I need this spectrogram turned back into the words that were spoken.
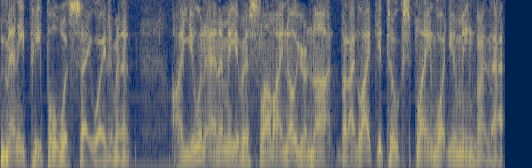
Many people would say, "Wait a minute." Are you an enemy of Islam? I know you're not, but I'd like you to explain what you mean by that.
